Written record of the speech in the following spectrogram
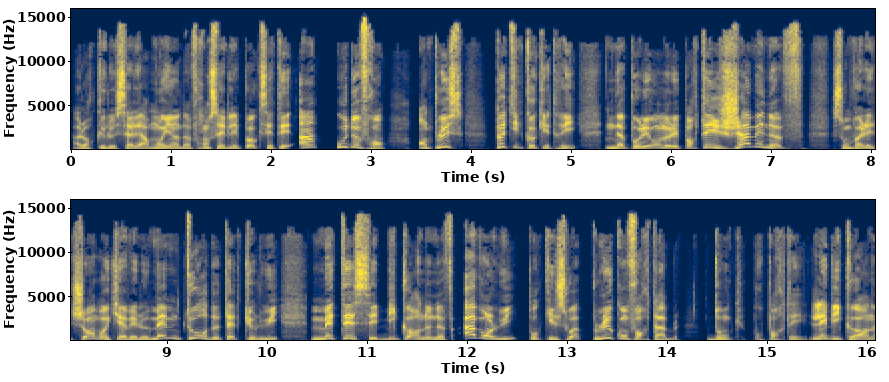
alors que le salaire moyen d'un Français de l'époque, c'était 1 ou 2 francs. En plus, petite coquetterie, Napoléon ne les portait jamais neufs. Son valet de chambre, qui avait le même tour de tête que lui, mettait ses bicornes neufs avant lui pour qu'il soit plus confortable. Donc, pour porter les bicornes,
